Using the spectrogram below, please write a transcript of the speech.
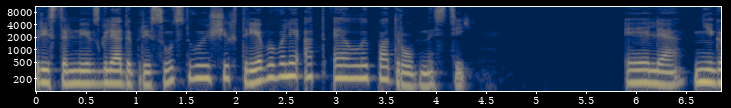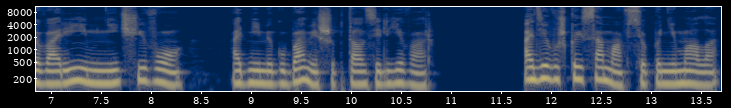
Пристальные взгляды присутствующих требовали от Эллы подробностей. «Эля, не говори им ничего», — одними губами шептал Зельевар. А девушка и сама все понимала,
